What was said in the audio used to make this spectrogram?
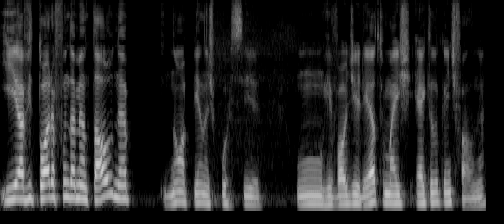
e, e a vitória é fundamental, né? Não apenas por ser um rival direto, mas é aquilo que a gente fala, né?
